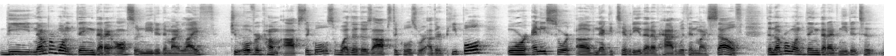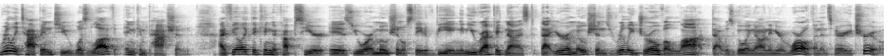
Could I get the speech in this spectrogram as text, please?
the number one thing that I also needed in my life to overcome obstacles, whether those obstacles were other people or any sort of negativity that I've had within myself, the number one thing that I've needed to really tap into was love and compassion. I feel like the King of Cups here is your emotional state of being, and you recognized that your emotions really drove a lot that was going on in your world, and it's very true.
